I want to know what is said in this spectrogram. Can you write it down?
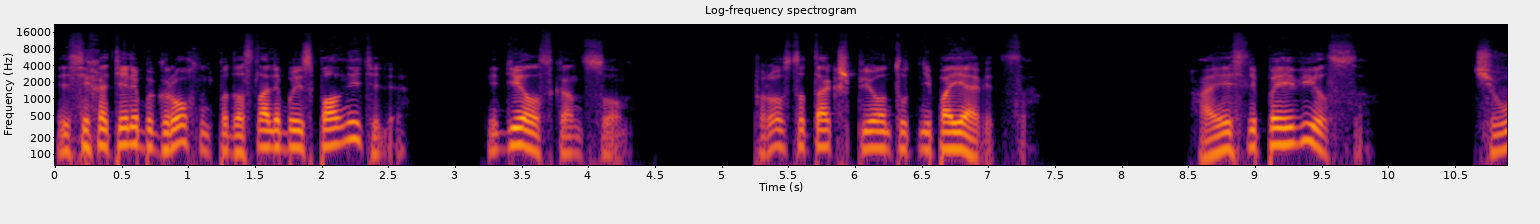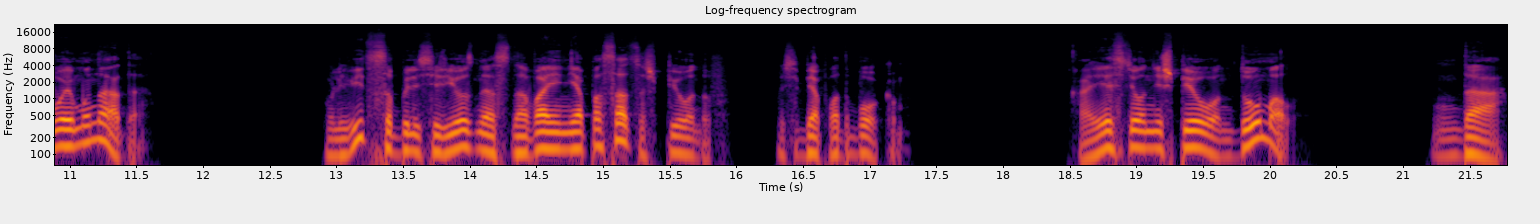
Если хотели бы грохнуть, подослали бы исполнителя. И дело с концом. Просто так шпион тут не появится. А если появился? Чего ему надо? У Левитаса были серьезные основания не опасаться шпионов у себя под боком. А если он не шпион, думал? Да,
